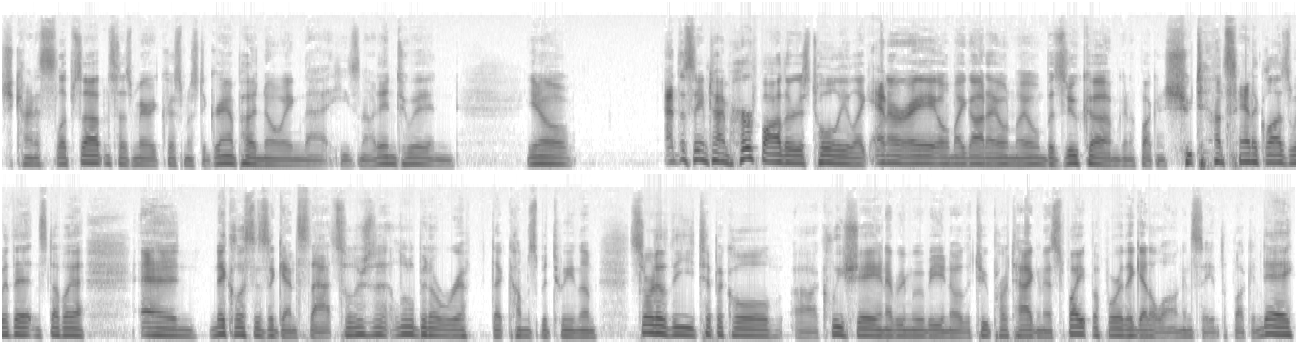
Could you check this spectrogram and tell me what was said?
she kind of slips up and says Merry Christmas to Grandpa, knowing that he's not into it. And, you know, at the same time, her father is totally like NRA. Oh my god, I own my own bazooka. I'm gonna fucking shoot down Santa Claus with it and stuff like that. And Nicholas is against that, so there's a little bit of rift that comes between them. Sort of the typical uh, cliche in every movie. You know, the two protagonists fight before they get along and save the fucking day.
